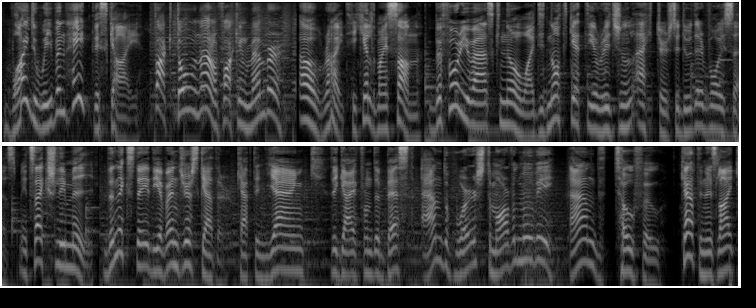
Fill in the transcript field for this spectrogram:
Why do we even hate this guy? Fuck don't, I don't fucking remember. Oh right, he killed my son. Before you ask, no, I did not get the original actors to do their voices. It's actually me. The next day the Avengers gather. Captain Yank, the guy from the best and worst Marvel movie, and Tofu. Captain is like,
